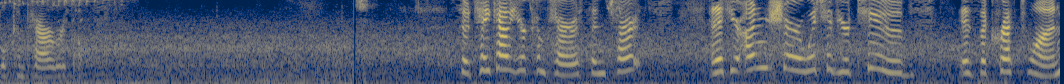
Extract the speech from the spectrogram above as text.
we'll compare our results. So take out your comparison charts. And if you're unsure which of your tubes is the correct one,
